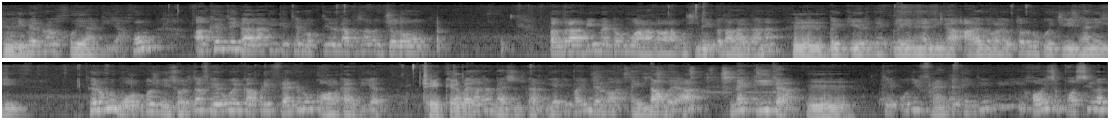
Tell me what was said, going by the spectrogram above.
ਕਿ ਮੇਰੇ ਨਾਲ ਹੋਇਆ ਕੀ ਆ। ਹੁਣ ਆਖਿਰ ਤੇ ਗੱਲ ਆ ਕਿ ਕਿੱਥੇ ਮੁਕਤੀ ਰੰਦਾ ਸਾਹਿਬ ਜਦੋਂ 15-20 ਮਿੰਟ ਉਹਨੂੰ ਆਲਾ ਦੁਆਲਾ ਕੁਝ ਨਹੀਂ ਪਤਾ ਲੱਗਦਾ ਨਾ ਬਈ ਗੇਟ ਦੇ ਪਲੇਨ ਹੈ ਨਹੀਂਗਾ ਆਲੇ ਦੁਆਲੇ ਉੱਤਰ ਨੂੰ ਕੋਈ ਚੀਜ਼ ਹੈ ਨਹੀਂਗੀ। ਫਿਰ ਉਹਨੂੰ ਹੋਰ ਕੁਝ ਨਹੀਂ ਸੋਚਦਾ ਫਿਰ ਉਹ ਇੱਕ ਆਪਣੀ ਫਰੈਂਡ ਨੂੰ ਕਾਲ ਕਰਦੀ ਆ। ਠੀਕ ਹੈ। ਪਹਿਲਾਂ ਤਾਂ ਮੈਸੇਜ ਕਰਦੀ ਹੈ ਕਿ ਭਾਈ ਮੇਰੇ ਨਾਲ ਇਦਾਂ ਹੋਇਆ ਮੈਂ ਕੀ ਕਰਾਂ? ਹੂੰ ਹੂੰ। ਤੇ ਉਹਦੀ ਫਰੈਂਡ ਕਹਿੰਦੀ ਵੀ ਹਾਊ ਇਜ਼ ਪੋਸੀਬਲ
